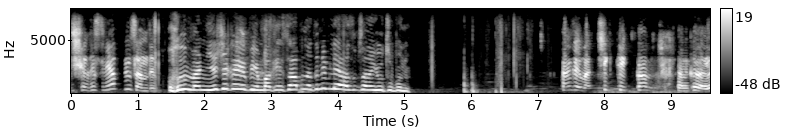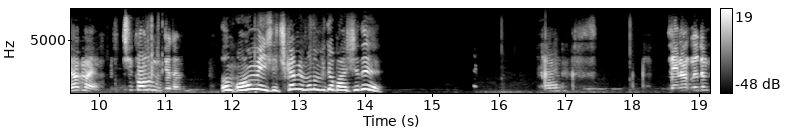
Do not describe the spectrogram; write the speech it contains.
Şakasını yaptın sandım. Oğlum ben niye şaka yapayım? Bak hesabın adını bile yazdım sana YouTube'un. Kanka bak çık çık tam çık kanka yapma. Çık oğlum videodan. Oğlum olmuyor işte çıkamıyorum oğlum video başladı. Ben atladım.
